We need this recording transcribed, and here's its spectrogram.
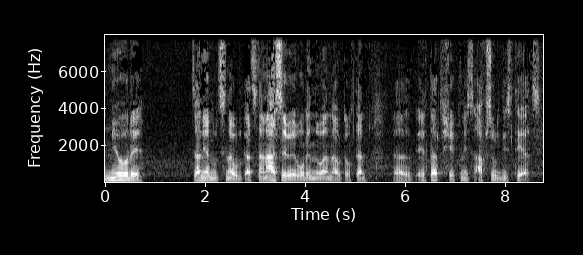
მეორე ძალიან უცნაურ კაცთან, ასევე ორენოვან ავტორთან ერთად შექმნის აბსურდის თეატრს.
